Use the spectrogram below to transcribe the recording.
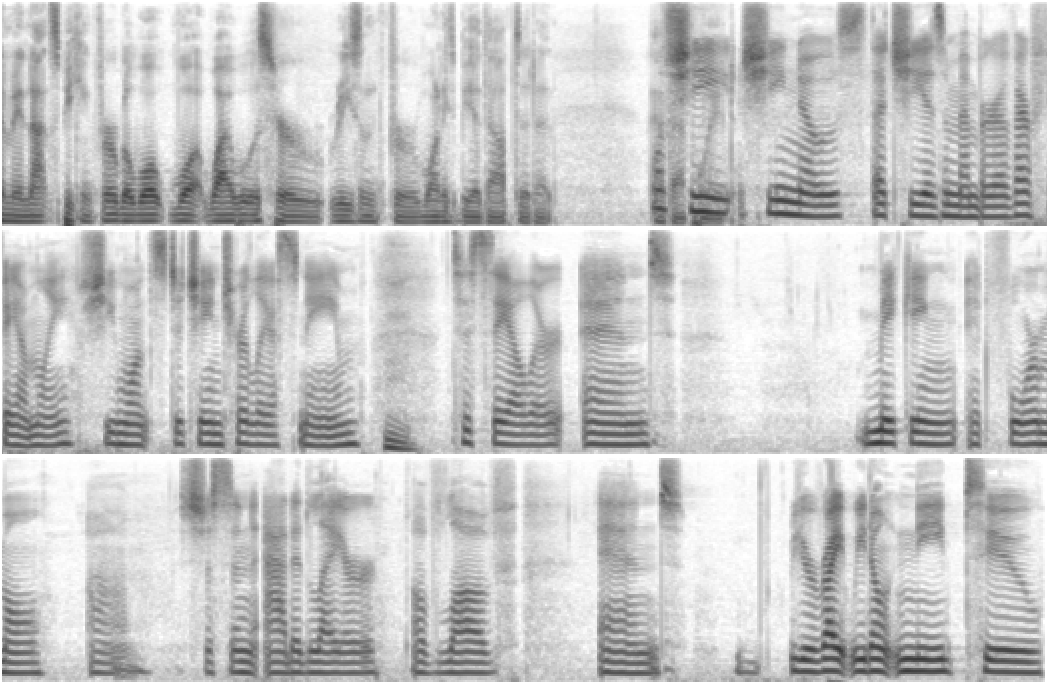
I mean, not speaking for her, but what, what, why was her reason for wanting to be adopted at, Well, she point? she knows that she is a member of our family. She wants to change her last name Hmm. to Sailor and making it formal. Um, it's just an added layer of love, and you're right. We don't need to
